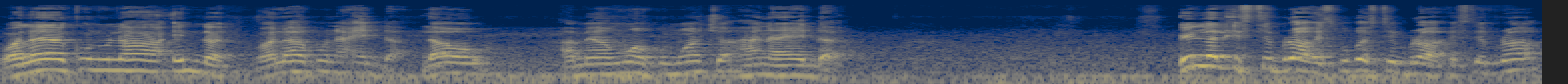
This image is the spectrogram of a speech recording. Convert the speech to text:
Wala yakunu laha idda wala hakuna idda lao ameamua kumwacha hana idda illa alistibra isipokuwa istibra istibra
